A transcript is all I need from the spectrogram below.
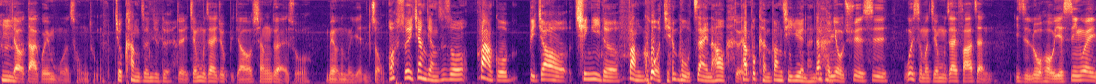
比较大规模的冲突，就抗争就对。对，柬埔寨就比较相对来说。没有那么严重哦，所以这样讲是说法国比较轻易的放过柬埔寨，然后他不肯放弃越南。那很有趣的是，为什么柬埔寨发展一直落后，也是因为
